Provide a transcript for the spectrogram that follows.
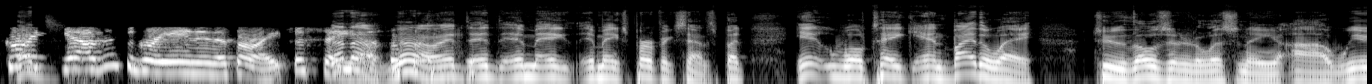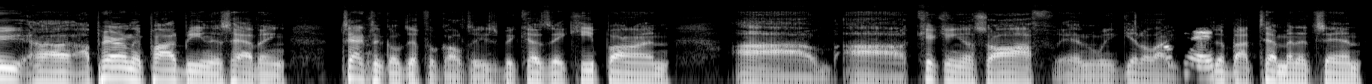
Great. That's, yeah, I'm disagreeing, and that's all right. Just say no, no, no, no. It it it makes it makes perfect sense. But it will take. And by the way, to those that are listening, uh, we uh, apparently Podbean is having technical difficulties because they keep on uh, uh kicking us off, and we get like okay. about ten minutes in,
